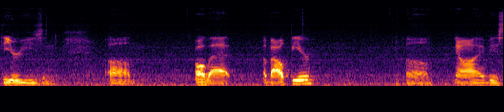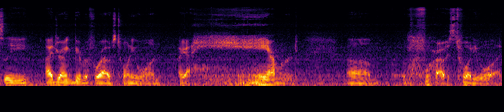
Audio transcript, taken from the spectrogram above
theories and um, all that about beer. Um, now, I obviously, I drank beer before I was 21. I got hammered um, before I was 21.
